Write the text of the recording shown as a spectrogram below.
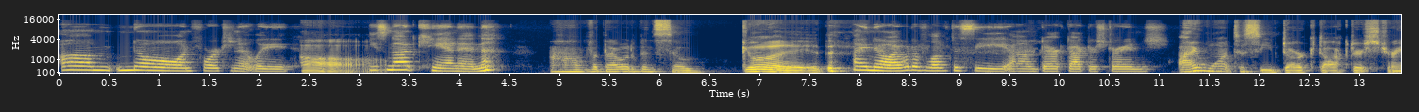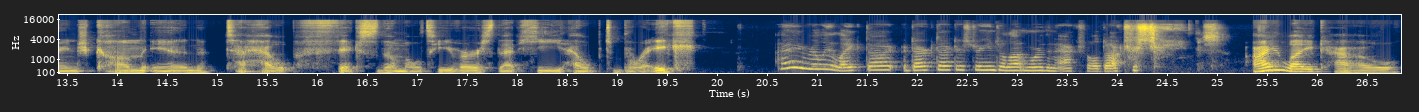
um, no, unfortunately. Oh, He's not canon. oh, but that would have been so good. I know, I would have loved to see um Dark Doctor Strange. I want to see Dark Doctor Strange come in to help fix the multiverse that he helped break. I really like Dark, Dark Doctor Strange a lot more than actual Doctor Strange. I like how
